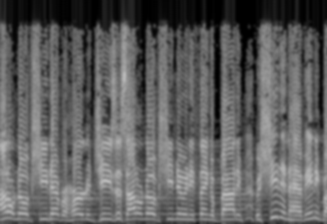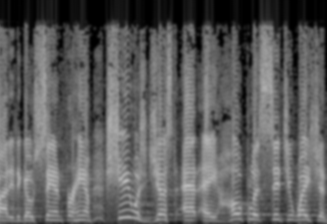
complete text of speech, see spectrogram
I don't know if she'd ever heard of Jesus. I don't know if she knew anything about him, but she didn't have anybody to go send for him. She was just at a hopeless situation,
